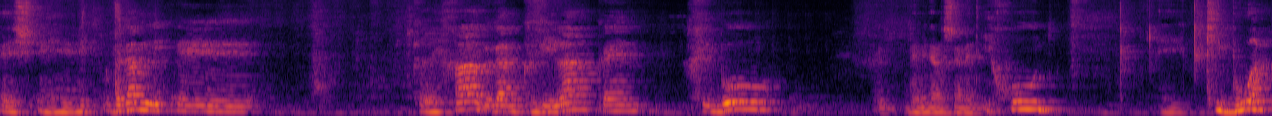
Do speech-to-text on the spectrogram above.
אה, אה, וגם כריכה וגם כבילה, כן, חיבור, במידה מסוימת איחוד, קיבוע,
